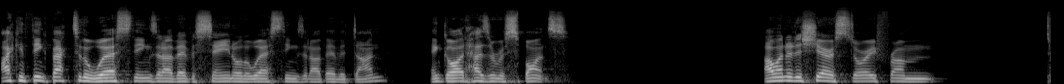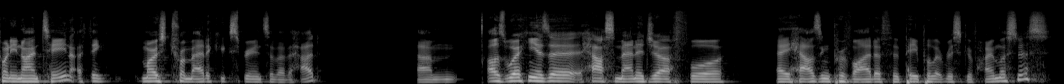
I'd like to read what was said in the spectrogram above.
I can think back to the worst things that I've ever seen or the worst things that I've ever done, and God has a response. I wanted to share a story from 2019. I think the most traumatic experience I've ever had. Um, I was working as a house manager for a housing provider for people at risk of homelessness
